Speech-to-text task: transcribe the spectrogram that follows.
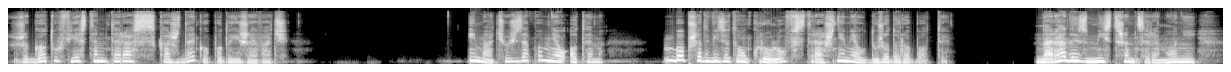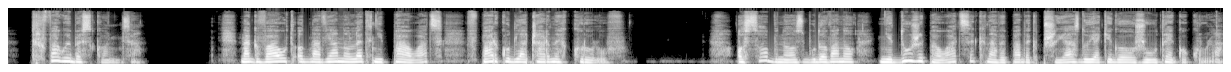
że gotów jestem teraz każdego podejrzewać. I Maciuś zapomniał o tym, bo przed wizytą królów strasznie miał dużo do roboty. Narady z mistrzem ceremonii trwały bez końca. Na gwałt odnawiano letni pałac w parku dla czarnych królów. Osobno zbudowano nieduży pałacyk na wypadek przyjazdu jakiego żółtego króla.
